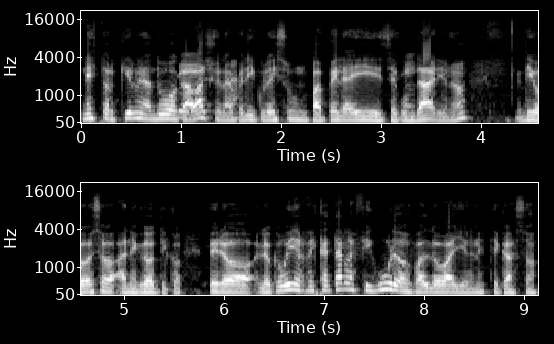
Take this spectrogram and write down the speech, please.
Néstor Kirchner anduvo a caballo en la película, hizo un papel ahí secundario, ¿no? Digo, eso anecdótico. Pero lo que voy a rescatar la figura de Osvaldo Bayer en este caso.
